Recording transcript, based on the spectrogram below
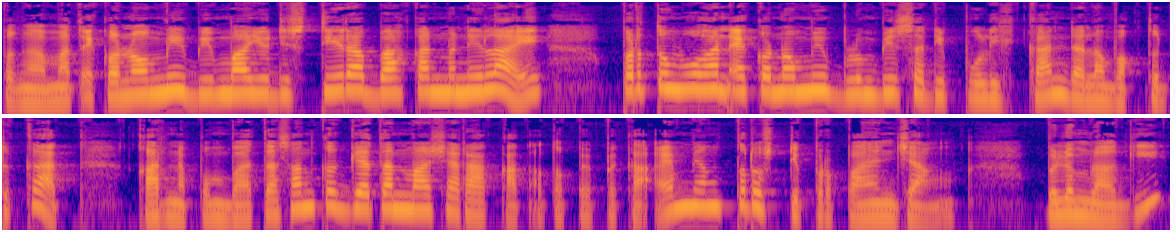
Pengamat ekonomi Bima Yudhistira bahkan menilai pertumbuhan ekonomi belum bisa dipulihkan dalam waktu dekat karena pembatasan kegiatan masyarakat atau PPKM yang terus diperpanjang. Belum lagi,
